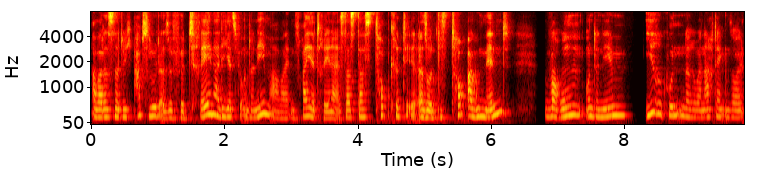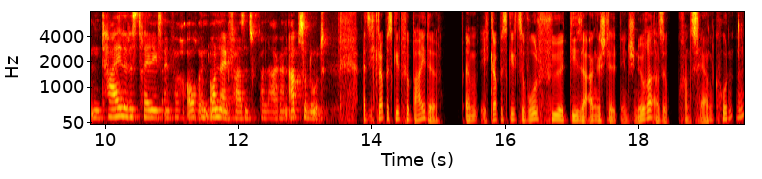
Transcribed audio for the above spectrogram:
Aber das ist natürlich absolut, also für Trainer, die jetzt für Unternehmen arbeiten, freie Trainer, ist das das Top-Kriterium, also das Top-Argument, warum Unternehmen ihre Kunden darüber nachdenken sollten, Teile des Trainings einfach auch in Online-Phasen zu verlagern. Absolut. Also ich glaube, es gilt für beide. Ähm, ich glaube, es gilt sowohl für diese angestellten Ingenieure, also Konzernkunden,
